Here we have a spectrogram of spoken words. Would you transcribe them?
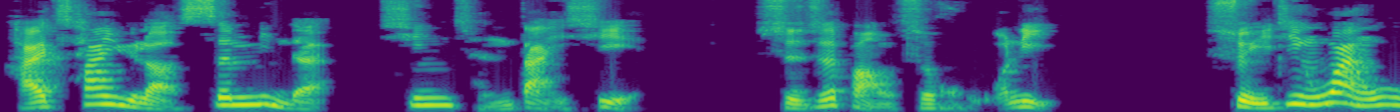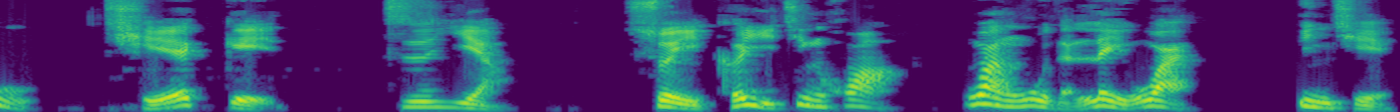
还参与了生命的新陈代谢，使之保持活力。水尽万物，且给之养。水可以净化万物的内外，并且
